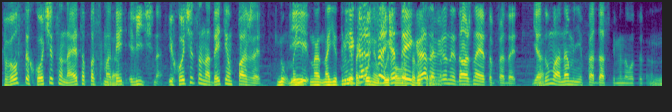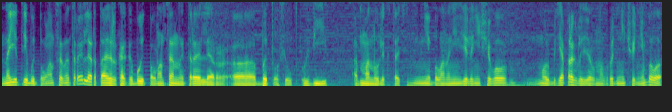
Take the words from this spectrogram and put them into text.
Просто хочется на это посмотреть да. лично. И хочется над этим пожать. Ну, и на, на, на E3, мне я так кажется, понял, будет эта игра, трейлер. наверное, должна это продать. Я да. думаю, она мне продаст именно вот это. На E3 будет полноценный трейлер, так же, как и будет полноценный трейлер э, Battlefield V, Обманули, кстати. Не было на неделе ничего. Может быть, я проглядел, но вроде ничего не было.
